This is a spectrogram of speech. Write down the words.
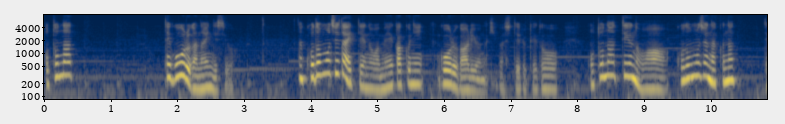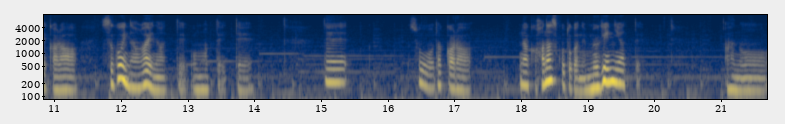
大人ってゴールがないんですよ。子供時代っていうのは明確にゴールがあるような気がしてるけど大人っていうのは子供じゃなくなってからすごい長いなって思っていて。でそうだからなんか話すことがね無限にあって。あの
